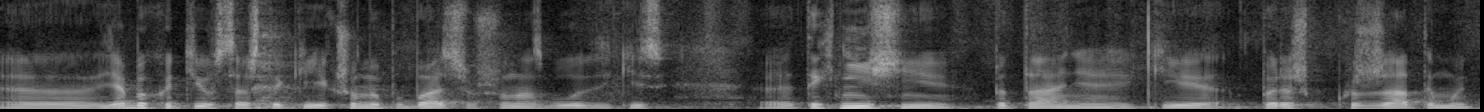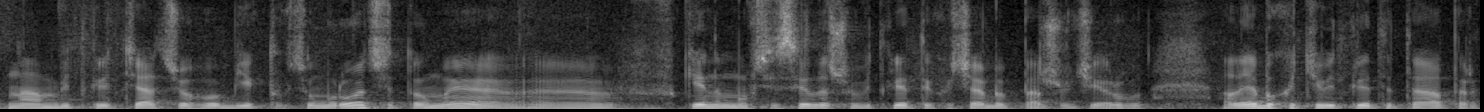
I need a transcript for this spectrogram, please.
е, я би хотів все ж таки, якщо ми побачимо, що у нас будуть якісь е, технічні питання, які перешкоджатимуть нам відкриття цього об'єкту в цьому році, то ми е, вкинемо всі сили, щоб відкрити хоча б першу чергу. Але я би хотів відкрити театр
